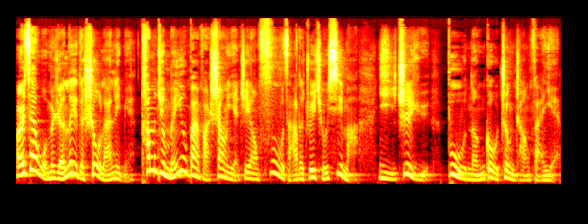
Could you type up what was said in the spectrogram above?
而在我们人类的兽栏里面，它们就没有办法上演这样复杂的追求戏码，以至于不能够正常繁衍。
